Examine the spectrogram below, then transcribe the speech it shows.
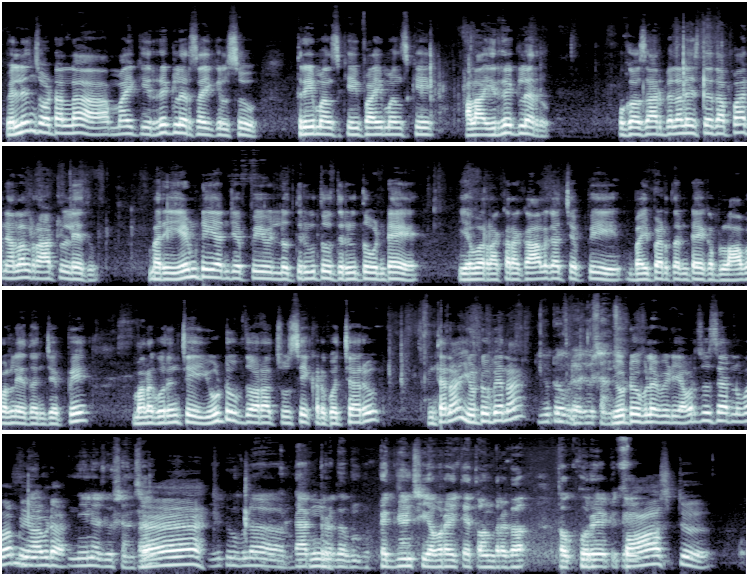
వెళ్ళిన చోటల్లా అమ్మాయికి ఇర్రెగ్యులర్ సైకిల్స్ త్రీ మంత్స్కి ఫైవ్ మంత్స్కి అలా ఇర్రెగ్యులర్ ఒక్కోసారి బిల్లలు ఇస్తే తప్ప నెలలు రావట్లేదు మరి ఏమిటి అని చెప్పి వీళ్ళు తిరుగుతూ తిరుగుతూ ఉంటే ఏవో రకరకాలుగా చెప్పి భయపెడుతుంటే ఇక లాభం లేదని చెప్పి మన గురించి యూట్యూబ్ ద్వారా చూసి ఇక్కడికి వచ్చారు. అంతేనా యూట్యూబేనా? యూట్యూబ్లో చూసాను యూట్యూబ్లో వీడియో ఎవరు చూశారు నువ్వా? మీ ఆవిడ? నేనే చూసాను సార్. యూట్యూబ్లో డాక్టర్ ప్రెగ్నెన్సీ ఎవరైతే తొందరగా తక్కువ రేటుకి ఫాస్ట్.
